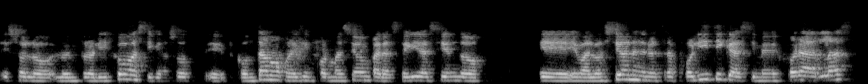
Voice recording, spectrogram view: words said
eso lo, lo emprolijó, así que nosotros eh, contamos con esa información para seguir haciendo eh, evaluaciones de nuestras políticas y mejorarlas.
